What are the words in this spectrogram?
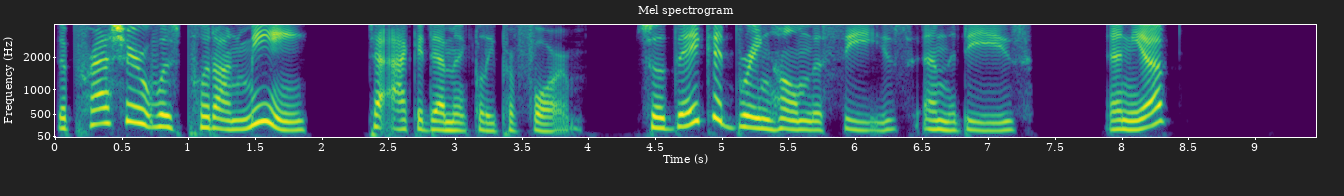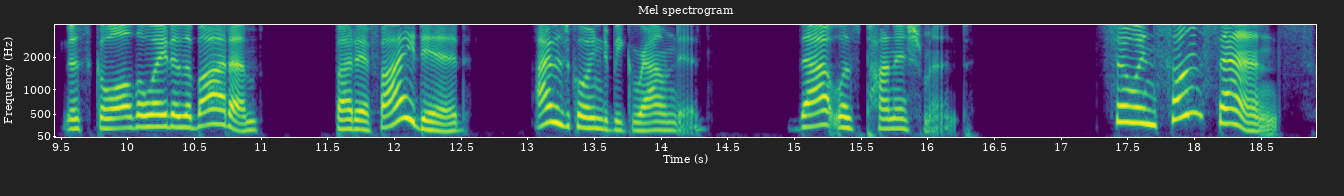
The pressure was put on me to academically perform so they could bring home the C's and the D's. And yep, let's go all the way to the bottom. But if I did, I was going to be grounded. That was punishment. So, in some sense,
